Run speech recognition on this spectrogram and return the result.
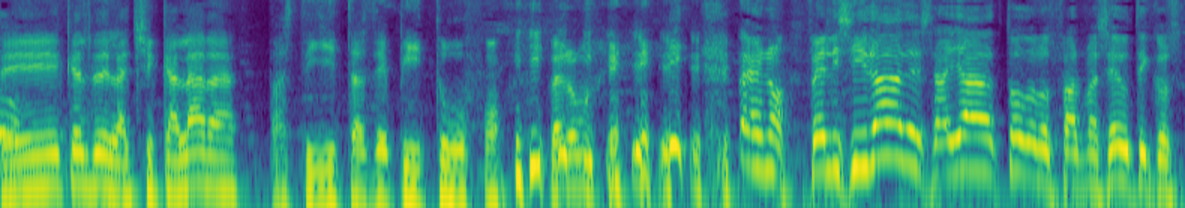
Sí, que es de la chicalada. pastillitas de pitufo. Pero bueno, felicidades allá a todos los farmacéuticos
